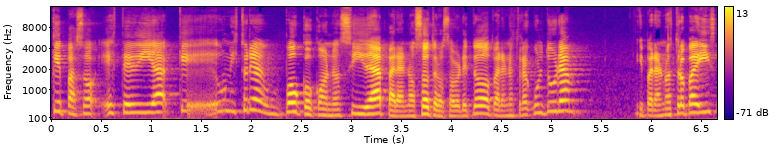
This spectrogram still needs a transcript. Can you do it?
qué pasó este día, que es una historia un poco conocida para nosotros, sobre todo para nuestra cultura y para nuestro país.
